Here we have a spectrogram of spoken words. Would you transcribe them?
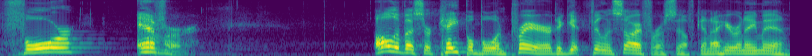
forever. All of us are capable in prayer to get feeling sorry for ourselves. Can I hear an amen?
